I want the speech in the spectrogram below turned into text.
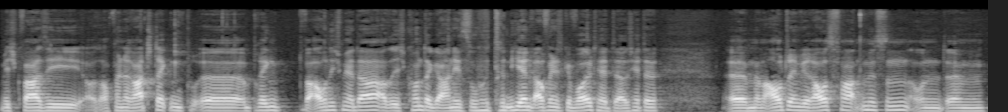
mich quasi auf meine Radstecken äh, bringt, war auch nicht mehr da. Also ich konnte gar nicht so trainieren, auch wenn ich es gewollt hätte. Also ich hätte äh, mit dem Auto irgendwie rausfahren müssen und ähm,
